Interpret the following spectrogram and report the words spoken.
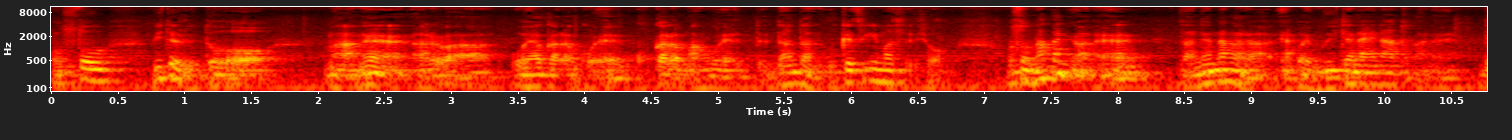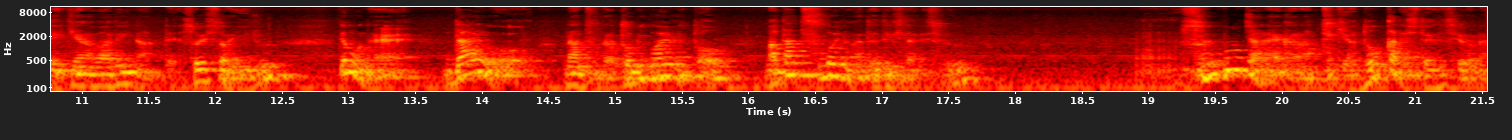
そうすると見てるとまあねあれは親から子へ子から孫へってだんだん受け継ぎますでしょ。その中にはね残念ながらやっぱり向いてないなとかね出来が悪いなってそういう人がいる。でもね台をなんつうか飛び越えるとまたすごいのが出てきたりする、そういうもんじゃないかなって気はどっかでしてるんですよね。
